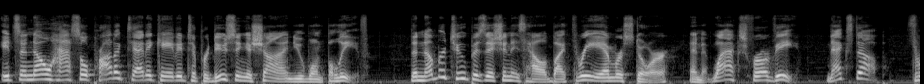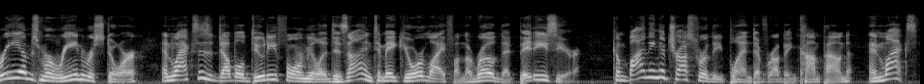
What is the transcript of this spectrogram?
it's a no-hassle product dedicated to producing a shine you won't believe. The number 2 position is held by 3M Restore and Wax for RV. Next up, 3M's Marine Restore and Wax is a double-duty formula designed to make your life on the road that bit easier. Combining a trustworthy blend of rubbing compound and wax,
